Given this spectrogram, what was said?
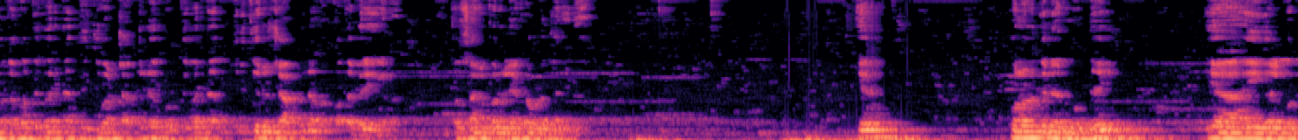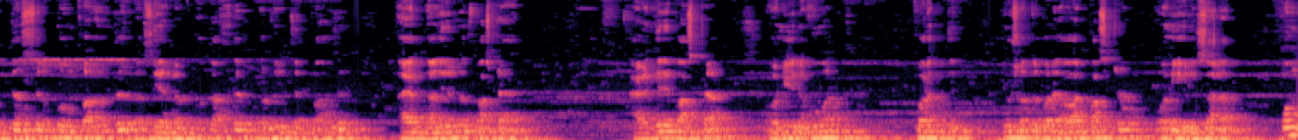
কথা বলতে পারি না, দ্বিতীয়বার চাপ দিলেও করতে পারি না তৃতীয় চাপ দিলে, আমার কথা বেরিয়ে গেল। তো আমি কোনো লেখাপড়া জানি না। এর পনেরো দিনের মধ্যেই, ইয়া মুদাসসির কুম ফাহাদের আসিয়াল মুতাফির ওয়াহিদ ফাহাদের আয়াত নাজিল পাঁচটা আয়াত। আগের পাঁচটা, ওহি নবুয়াত পরের দিন দুই শত পরে আবার পাঁচটা, ওহি রিসালাত। কুম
